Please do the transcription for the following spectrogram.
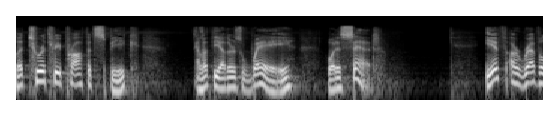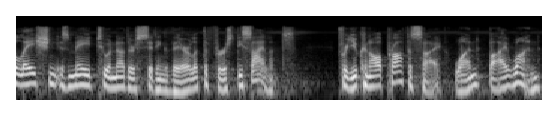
Let two or three prophets speak, and let the others weigh what is said. If a revelation is made to another sitting there, let the first be silent. For you can all prophesy, one by one,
